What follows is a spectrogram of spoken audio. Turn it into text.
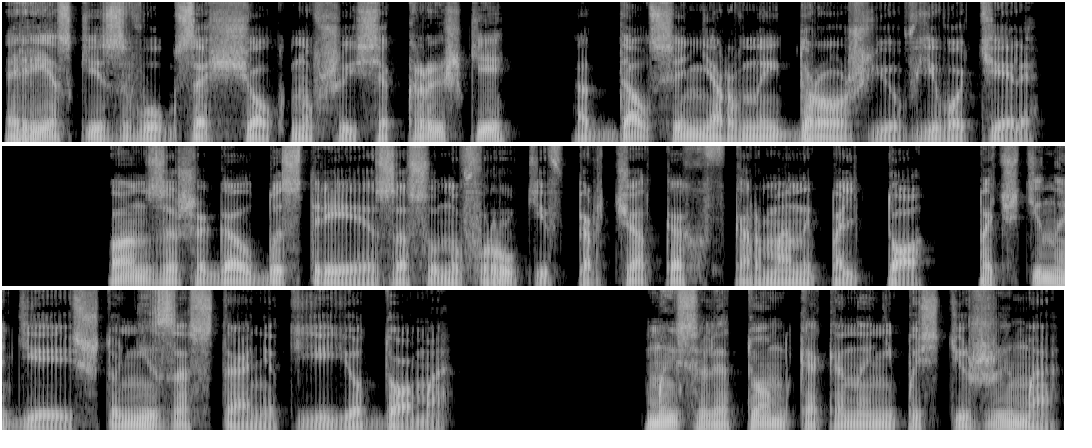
резкий звук защелкнувшейся крышки отдался нервной дрожью в его теле. Он зашагал быстрее, засунув руки в перчатках в карманы пальто, почти надеясь, что не застанет ее дома. Мысль о том, как она непостижима,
